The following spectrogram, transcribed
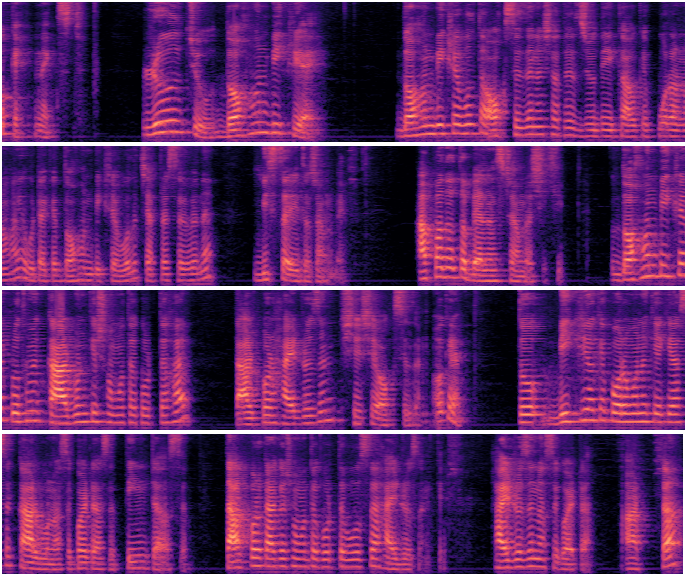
okay next rule two দহন বিক্রিয়ায়। দহন বিক্রিয়া বলতে অক্সিজেনের সাথে যদি কাউকে পোড়ানো হয়, ওটাকে দহন বিক্রিয়া বলে চ্যাপ্টার সেভেনে বিস্তারিত জানবে। আপাতত ব্যালেন্সটা আমরা শিখি। দহন বিক্রিয়ায় প্রথমে কার্বনকে সমতা করতে হয়, তারপর হাইড্রোজেন, শেষে অক্সিজেন, ওকে? তো বিক্রিয়কে পরমাণু কে কে আছে? কার্বন আছে, কয়টা আছে? তিনটা আছে। তারপর কাকে সমতা করতে বলছে? হাইড্রোজেনকে। হাইড্রোজেন আছে কয়টা? আটটা।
